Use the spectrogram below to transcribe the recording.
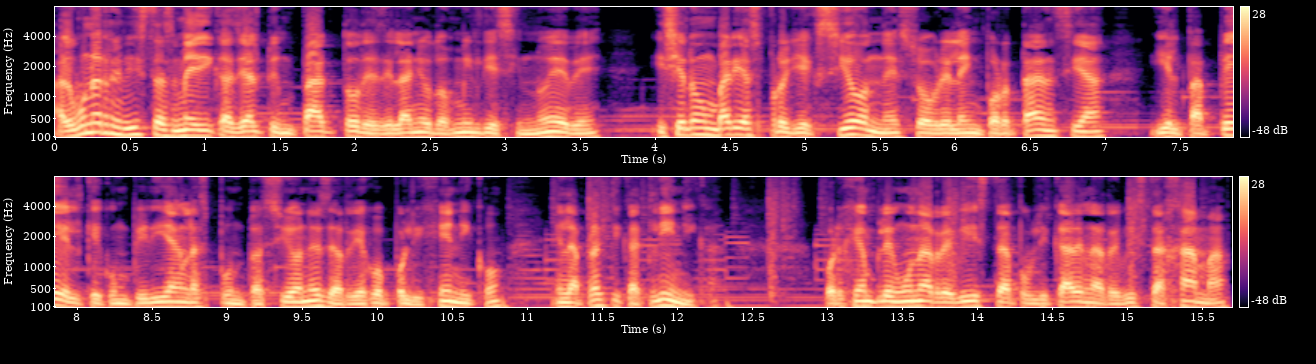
Algunas revistas médicas de alto impacto desde el año 2019 hicieron varias proyecciones sobre la importancia y el papel que cumplirían las puntuaciones de riesgo poligénico en la práctica clínica. Por ejemplo, en una revista publicada en la revista JAMA,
